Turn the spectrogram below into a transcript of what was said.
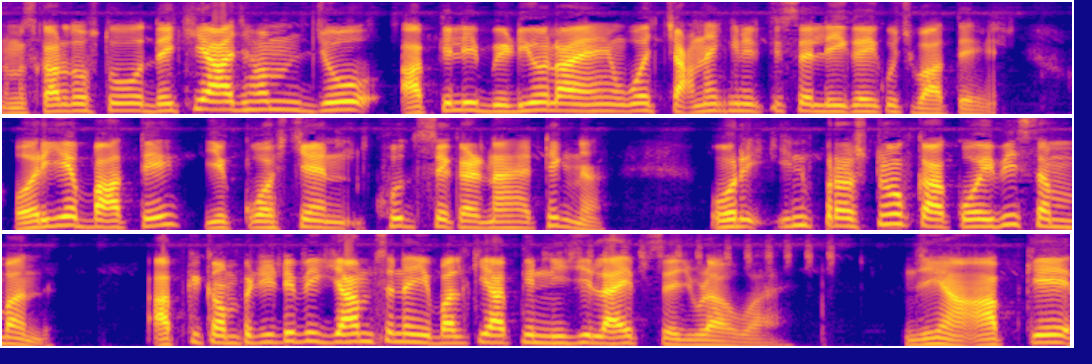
नमस्कार दोस्तों। देखिए, आज हम जो आपके लिए वीडियो लाए हैं, वो चाणक्य नीति से ली गई कुछ बातें हैं। और ये बातें, ये क्वेश्चन खुद से करना है, ठीक ना? और इन प्रश्नों का कोई भी संबंध आपके कॉम्पिटिटिव एग्ज़ाम से नहीं, बल्कि आपकी निजी लाइफ से जुड़ा हुआ है। जी हाँ आपके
